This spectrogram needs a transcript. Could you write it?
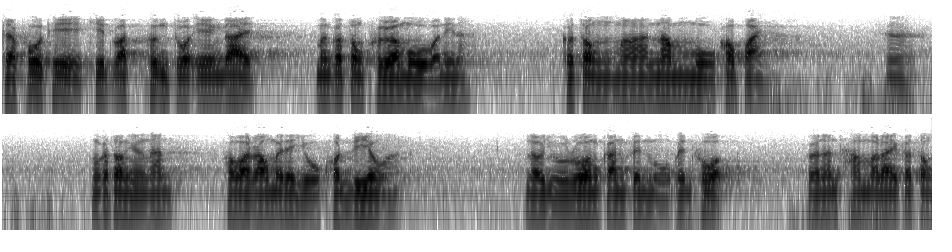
แต่ผู้ที่คิดว่าพึ่งตัวเองได้ มันก็ต้องเผื่อหมู่วะนี่นะ ก็ต้องมานำหมู่เข้าไปมันก็ต้องอย่างนั้น เพราะว่าเราไม่ได้อยู่คนเดียว เราอยู่รวมกันเป็นหมู่เป็นพวก เพราะนั้นทำอะไรก็ต้อง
